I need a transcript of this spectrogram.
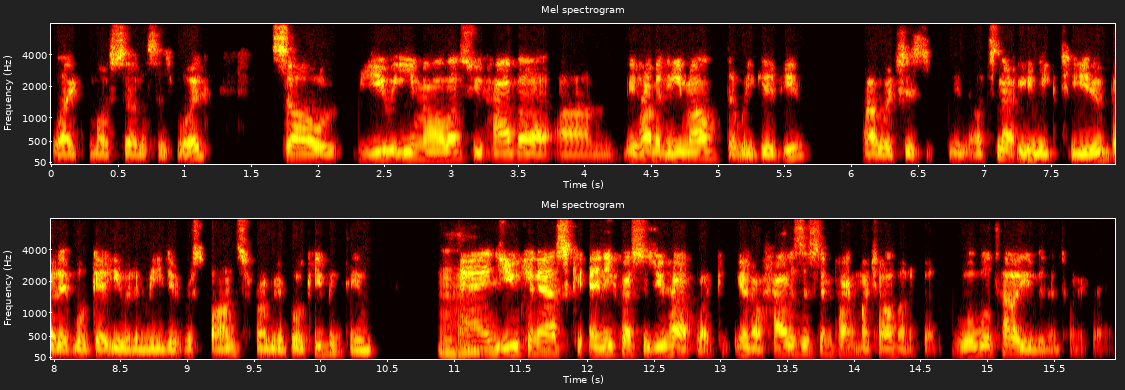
like most services would. So you email us. You have a um, you have an email that we give you uh, which is you know it's not unique to you, but it will get you an immediate response from your bookkeeping team. Mm-hmm. And you can ask any questions you have, like you know, how does this impact my child benefit? Well, we'll tell you within 24 hours.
